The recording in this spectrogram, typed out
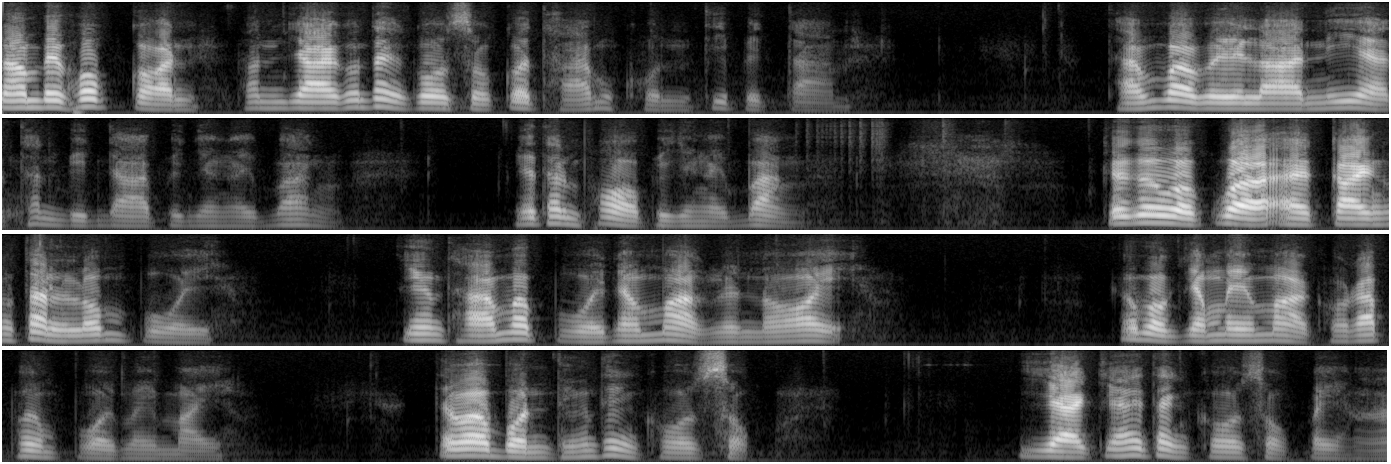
นำไปพบก่อนพัญญาของท่านโคศกก็ถามคนที่ไปตาม ถามว่าเวลานี้ท่านบิดาเป็นยังไงบ้าง และท่านพ่อเป็นยังไงบ้าง ก็ก็บอกว่าอาการของท่านล้มป่วย ยังถามว่าป่วยน้ำมากหรือน้อย เขาบอกยังไม่มากเขารับเพิ่มป่วยใหม่ ๆ แต่ว่าบ่นถึงท่านโคศก อยากจะให้ท่านโคศกไปหา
